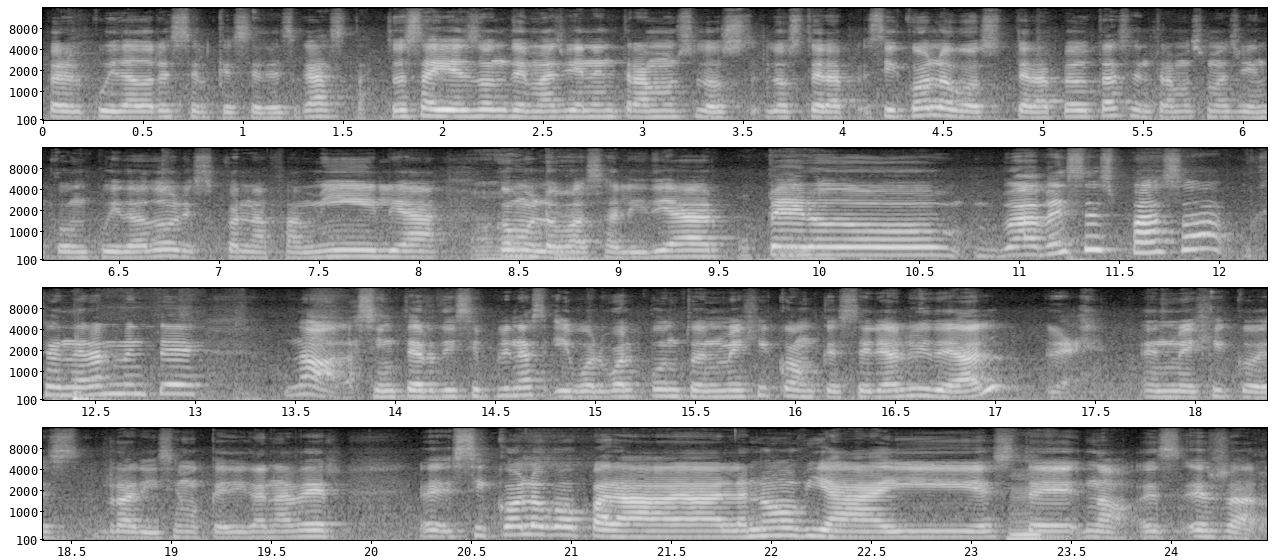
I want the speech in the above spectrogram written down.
pero el cuidador es el que se desgasta. Entonces ahí es donde más bien entramos los, los terap- psicólogos, terapeutas, entramos más bien con cuidadores, con la familia, Ah, cómo lo vas a lidiar. Pero a veces pasa, generalmente no, las interdisciplinas, y vuelvo al punto, en México, aunque sería lo ideal, eh, en México es rarísimo que digan, a ver, eh, psicólogo para la novia y este, no, es, es raro.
